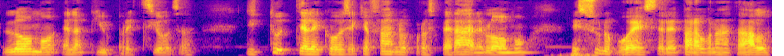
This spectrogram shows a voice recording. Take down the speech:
l'uomo è la più preziosa. Di tutte le cose che fanno prosperare l'uomo, nessuno può essere paragonato al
